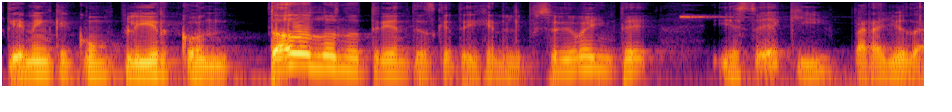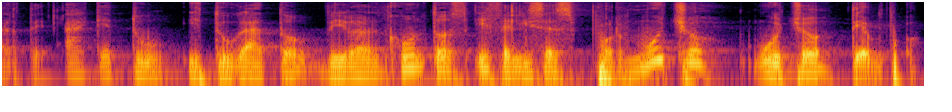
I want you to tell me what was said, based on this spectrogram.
tienen que cumplir con todos los nutrientes que te dije en el episodio 20 y estoy aquí para ayudarte a que tú y tu gato vivan juntos y felices por mucho, mucho tiempo.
